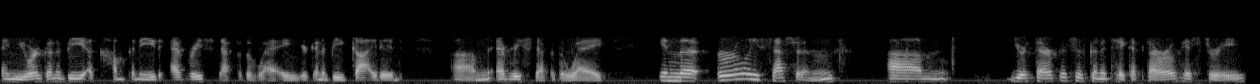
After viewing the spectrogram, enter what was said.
and you are going to be accompanied every step of the way. You're going to be guided um, every step of the way. In the early sessions, um, your therapist is going to take a thorough history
